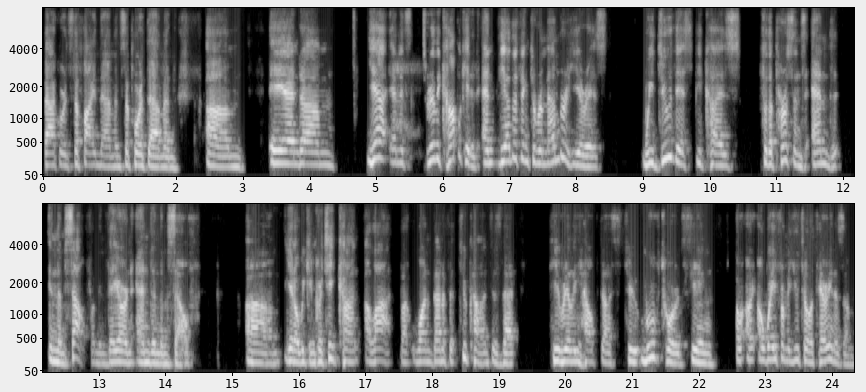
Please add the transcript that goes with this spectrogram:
backwards to find them and support them, and um, and um, yeah, and it's, it's really complicated. And the other thing to remember here is we do this because for the person's end in themselves. I mean, they are an end in themselves. Um, you know, we can critique Kant a lot, but one benefit to Kant is that he really helped us to move towards seeing away from a utilitarianism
